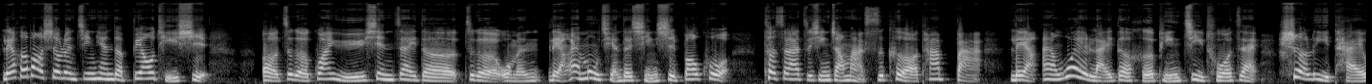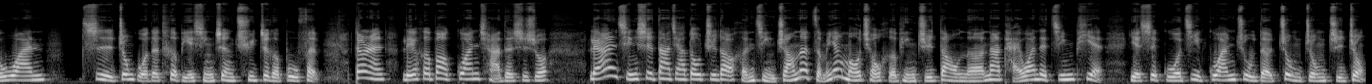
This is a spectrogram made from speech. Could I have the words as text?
联合报社论今天的标题是，呃，这个关于现在的这个我们两岸目前的形势，包括特斯拉执行长马斯克，他把两岸未来的和平寄托在设立台湾是中国的特别行政区这个部分。当然，联合报观察的是说。两岸情势大家都知道很紧张，那怎么样谋求和平之道呢？那台湾的晶片也是国际关注的重中之重。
